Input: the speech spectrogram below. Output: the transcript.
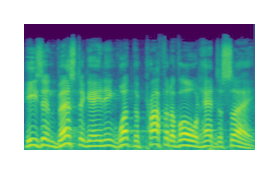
He's investigating what the prophet of old had to say.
